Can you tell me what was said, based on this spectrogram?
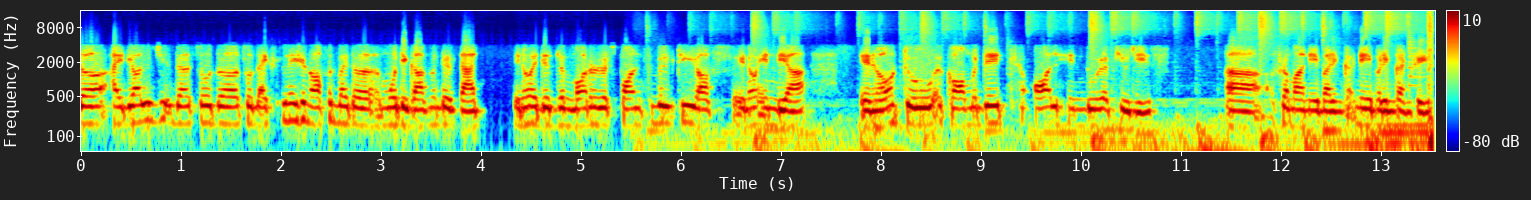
the ideology, the so the so the explanation offered by the Modi government is that you know it is the moral responsibility of you know India, you know, to accommodate all Hindu refugees Uh, from our neighboring, neighboring countries.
